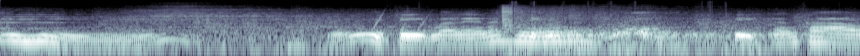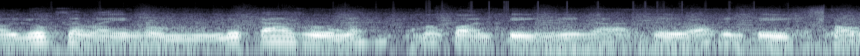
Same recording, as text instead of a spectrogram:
อือหือปีกมาแล้วนะคุณผู้ชมปีกข้างคาวยุคสมัยผมยุค 90 นะ เมื่อก่อนปีกนี่ก็ถือว่าเป็นปีกของ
